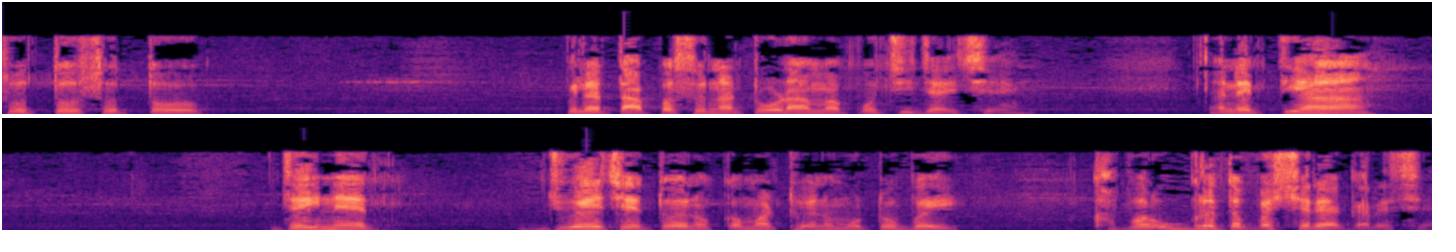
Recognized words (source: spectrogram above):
શોધતો શોધતો પેલા તાપસોના ટોળામાં પહોંચી જાય છે. અને ત્યાં જઈને જુએ છે તો એનો કમઠ, એનો મોટો ભાઈ ખબર, ઉગ્ર તપશ્ચર્યા કરે છે.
